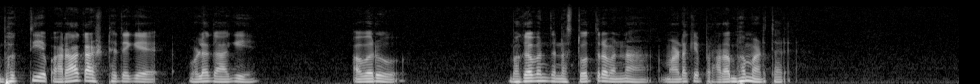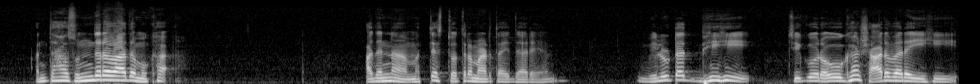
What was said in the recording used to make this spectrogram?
ಭಕ್ತಿಯ ಪರಾಕಾಷ್ಠತೆಗೆ ಒಳಗಾಗಿ ಅವರು ಭಗವಂತನ ಸ್ತೋತ್ರವನ್ನು ಮಾಡೋಕ್ಕೆ ಪ್ರಾರಂಭ ಮಾಡ್ತಾರೆ. ಅಂತಹ ಸುಂದರವಾದ ಮುಖ ಅದನ್ನು ಮತ್ತೆ ಸ್ತೋತ್ರ ಮಾಡ್ತಾ ಇದ್ದಾರೆ. ವಿಲುಟದ್ಭಿಹಿ ಚಿಗುರೌಘ ಶಾರ್ವರೈಹಿ.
